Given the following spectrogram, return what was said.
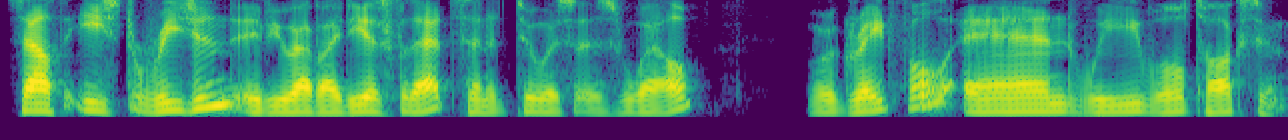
Southeast region. If you have ideas for that, send it to us as well. We're grateful and we will talk soon.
